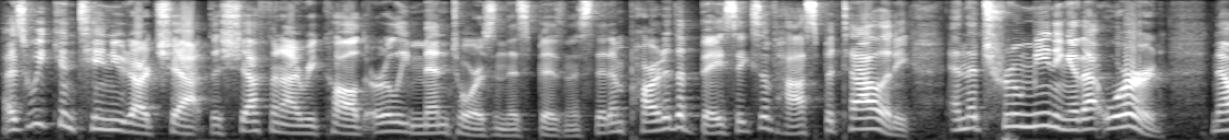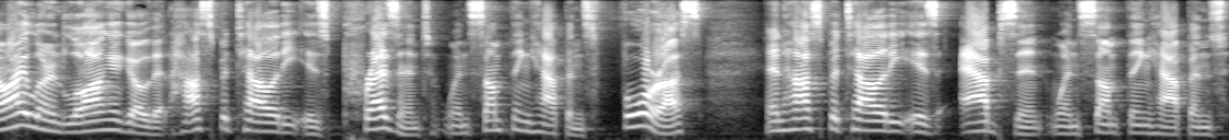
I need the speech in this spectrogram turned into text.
As we continued our chat, the chef and I recalled early mentors in this business that imparted the basics of hospitality and the true meaning of that word. Now, I learned long ago that hospitality is present when something happens for us And hospitality is absent when something happens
